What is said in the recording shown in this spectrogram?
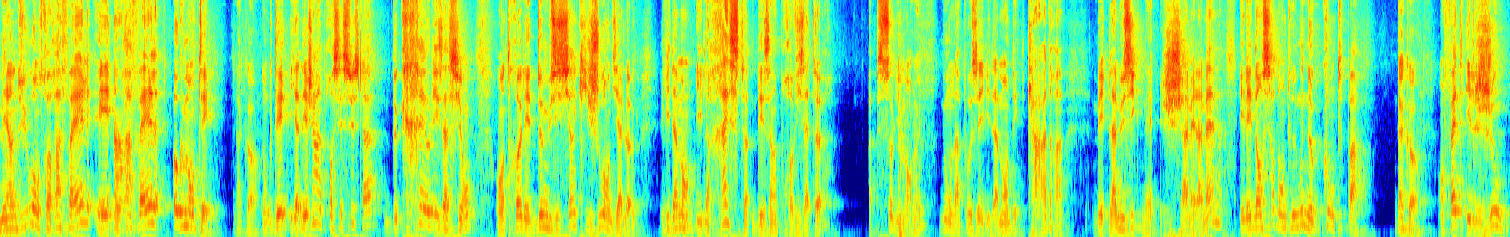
mais un duo entre Raphaël et un Raphaël augmenté. D'accord. Donc il y a déjà un processus là de créolisation entre les deux musiciens qui jouent en dialogue. Évidemment, il reste des improvisateurs, absolument. Nous, on a posé évidemment des cadres, mais la musique n'est jamais la même et les danseurs dans tout le monde ne comptent pas. D'accord. En fait, ils jouent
